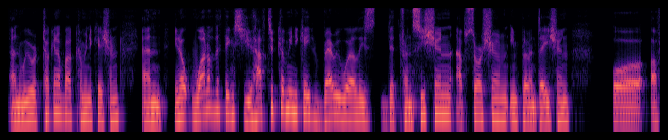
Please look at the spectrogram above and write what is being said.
And we were talking about communication. And you know one of the things you have to communicate very well is the transition absorption implementation or of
